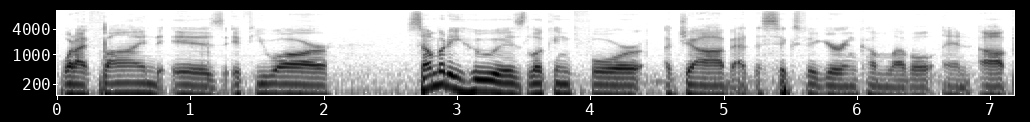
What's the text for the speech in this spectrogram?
what I find is if you are somebody who is looking for a job at the six figure income level and up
